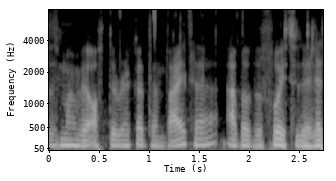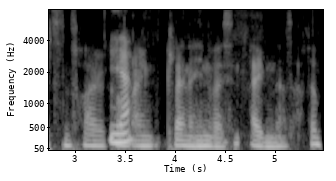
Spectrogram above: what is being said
Das machen wir off the record dann weiter. Aber bevor ich zu der letzten Frage komme, ja. ein kleiner Hinweis in eigener Sache.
